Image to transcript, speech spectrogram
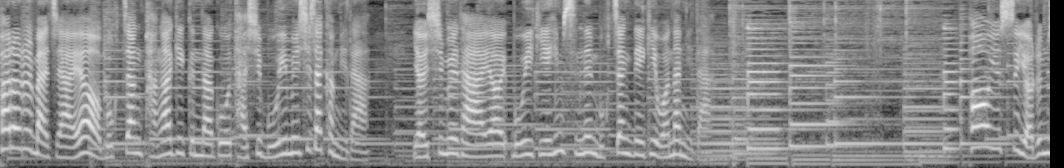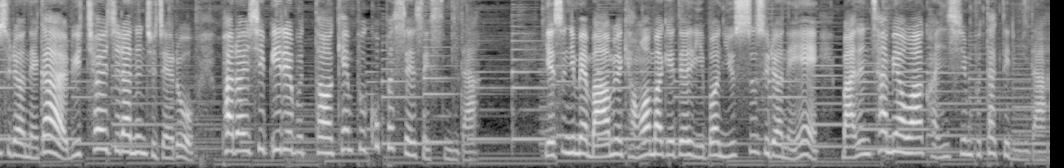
8월을 맞이하여 목장 방학이 끝나고 다시 모임을 시작합니다. 열심을 다하여 모이기에 힘쓰는 목장 되기 원합니다. 파워유스 여름 수련회가 리처즈라는 주제로 8월 11일부터 캠프 코퍼스에서 있습니다. 예수님의 마음을 경험하게 될 이번 유스 수련회에 많은 참여와 관심 부탁드립니다.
